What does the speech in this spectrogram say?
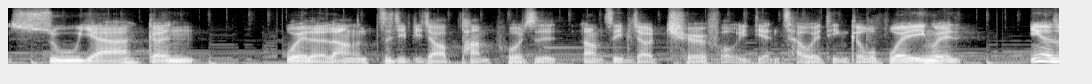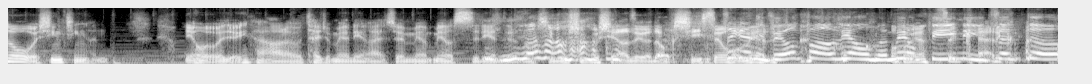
舒压跟为了让自己比较 pump 或是让自己比较 cheerful 一点才会听歌，我不会因为。应该说，我心情很，因为我你看好了，我太久没有恋爱，所以没有没有失恋这个东西，不需不需要这个东西，所以这个你不用爆料，我们没有逼你，真的。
